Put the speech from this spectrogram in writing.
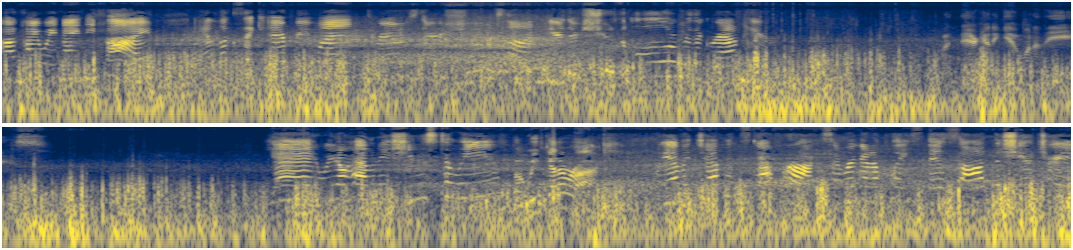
on Highway 95. And It looks like everyone throws their shoes on here. There's shoes all over the ground here. But they're gonna get one of these. Yay, we don't have any shoes to leave. But we've got a rock. We have a Jeff and Steff rock, so we're gonna place this on the shoe tree.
